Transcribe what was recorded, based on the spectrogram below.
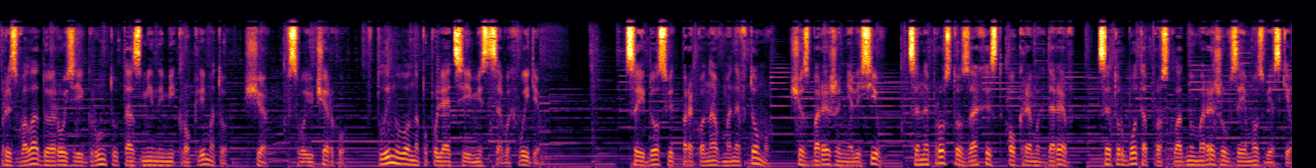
призвела до ерозії ґрунту та зміни мікроклімату, що, в свою чергу, вплинуло на популяції місцевих видів. Цей досвід переконав мене в тому, що збереження лісів це не просто захист окремих дерев, це турбота про складну мережу взаємозв'язків,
